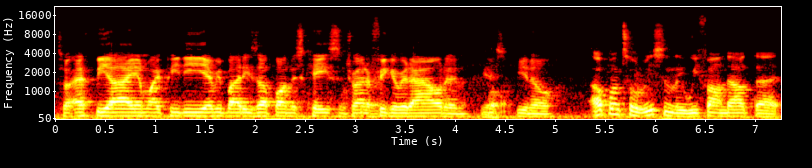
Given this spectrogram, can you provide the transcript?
So FBI, NYPD, everybody's up on this case and trying to figure it out, and Yes. you know, Up until recently, we found out that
